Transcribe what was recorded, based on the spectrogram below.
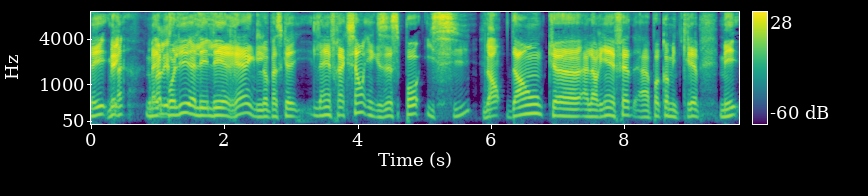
Mais, Mais Poli, les, les règles, là, parce que l'infraction n'existe pas ici. Non. Donc, euh, elle n'a rien fait, elle n'a pas commis de crime. Mais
